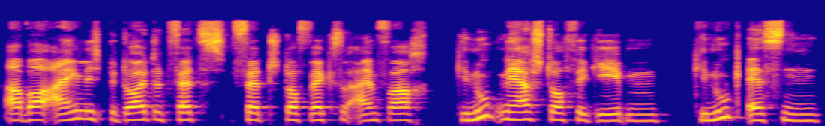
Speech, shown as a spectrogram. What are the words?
Aber eigentlich bedeutet Fett, Fettstoffwechsel einfach genug Nährstoffe geben, genug essen,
